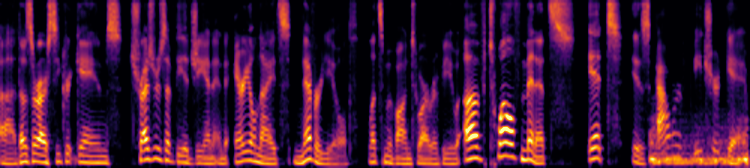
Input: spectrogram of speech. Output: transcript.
Uh, those are our secret games Treasures of the Aegean and Aerial_Knight's Never Yield. Let's move on to our review of 12 Minutes. It is our featured game.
